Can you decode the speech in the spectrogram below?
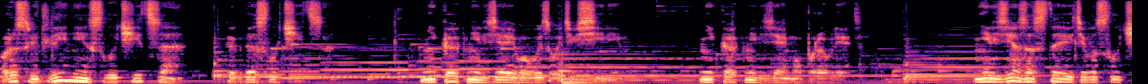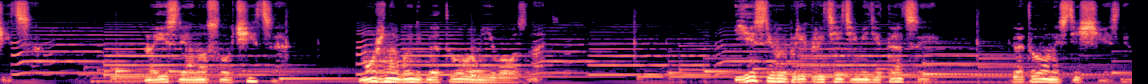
Просветление случится, когда случится. Никак нельзя его вызвать усилием никак нельзя ему управлять. Нельзя заставить его случиться. Но если оно случится, можно быть готовым его узнать. Если вы прекратите медитации, готовность исчезнет.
